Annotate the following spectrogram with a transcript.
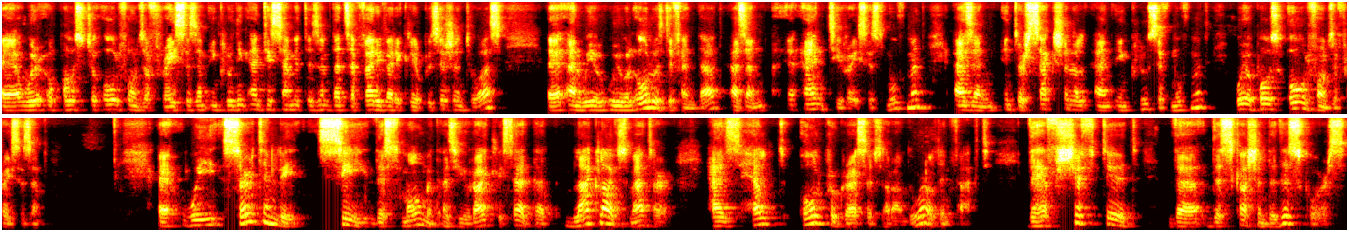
Uh, we're opposed to all forms of racism, including anti-Semitism. That's a very, very clear position to us. Uh, and we, we will always defend that as an anti-racist movement, as an intersectional and inclusive movement. We oppose all forms of racism. Uh, we certainly see this moment, as you rightly said, that Black Lives Matter has helped all progressives around the world, in fact. They have shifted the discussion, the discourse,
